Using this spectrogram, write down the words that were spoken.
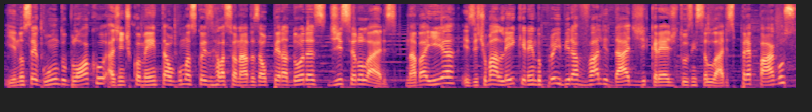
E no segundo bloco, a gente comenta algumas coisas relacionadas a operadoras de celulares. Na Bahia, existe uma lei querendo proibir a validade de crédito em celulares pré-pagos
